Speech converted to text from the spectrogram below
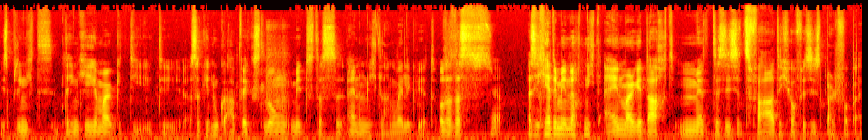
es bringt, denke ich einmal, die, die, also genug Abwechslung mit, dass einem nicht langweilig wird. Oder dass ja. Also ich hätte mir noch nicht einmal gedacht, hm, das ist jetzt Fahrt, ich hoffe, es ist bald vorbei.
